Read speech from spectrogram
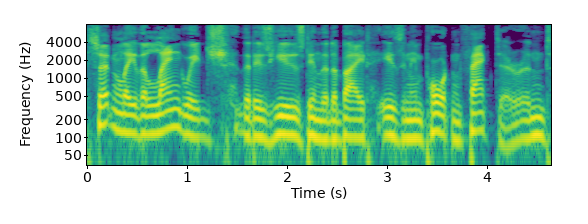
certainly the language that is used in the debate is an important factor. And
